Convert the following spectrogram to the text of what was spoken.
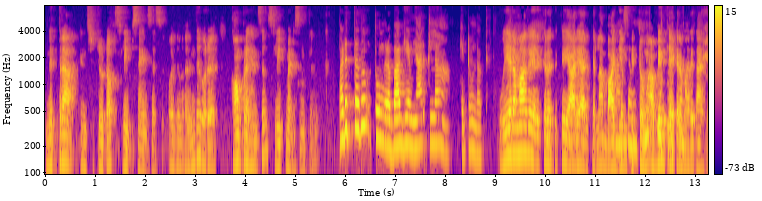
Nidra institute of sleep sciences இது வந்து ஒரு காம்ப்ரஹென்சிவ் ஸ்லீப் மெடிசன் கிளினிக் படுத்ததும் தூங்குற பாக்கியம் யாருக்கெல்லாம் கிட்டும் டாக்டர்? உயரமாக இருக்கிறதுக்கு யார் யாருக்கெல்லாம் பாக்கியம் கிட்டும் அப்படின்னு கேட்குற மாதிரி தான் இது.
